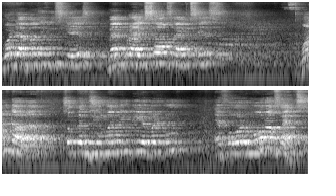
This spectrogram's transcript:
What happens in this case? When price of x is 1 dollar so consumer will be able to afford more of x.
